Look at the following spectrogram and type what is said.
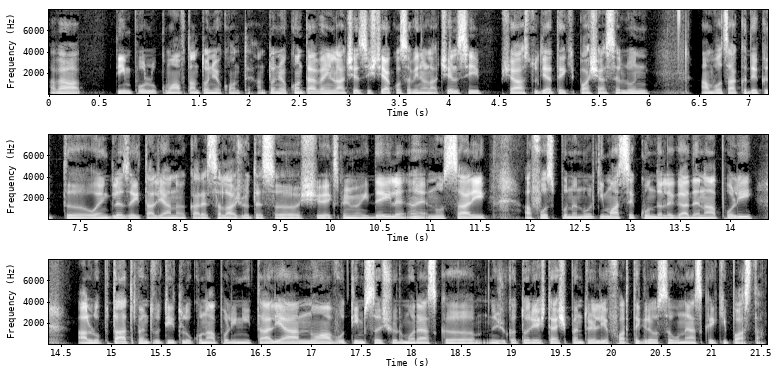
Avea timpul cum a avut Antonio Conte. Antonio Conte a venit la Chelsea, știa că o să vină la Chelsea și a studiat echipa șase luni, a învățat cât de cât uh, o engleză italiană care să-l ajute să-și exprime ideile. Eh, Nu, Sari a fost până în ultima secundă legat de Napoli, a luptat pentru titlul cu Napoli în Italia, nu a avut timp să-și urmărească jucătorii ăștia și pentru el e foarte greu să unească echipa asta.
